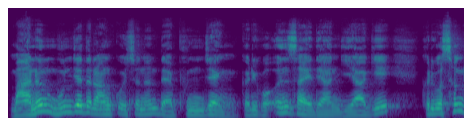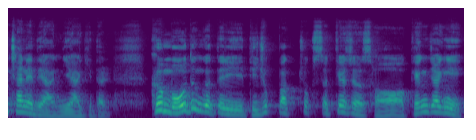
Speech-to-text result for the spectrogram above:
많은 문제들을 안고 있었는데 분쟁, 그리고 은사에 대한 이야기, 그리고 성찬에 대한 이야기들. 그 모든 것들이 뒤죽박죽 섞여져서 굉장히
